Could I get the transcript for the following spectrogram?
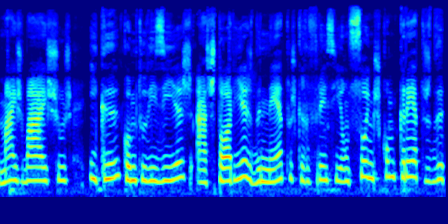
mais baixos e que, como tu dizias, há histórias de netos que referenciam sonhos concretos de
